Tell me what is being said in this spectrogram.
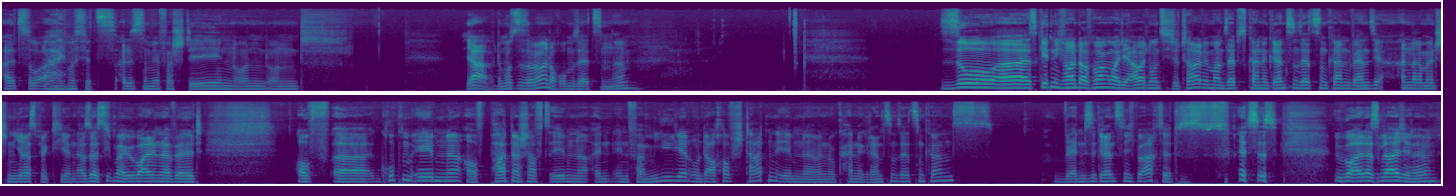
als so, ah, ich muss jetzt alles in mir verstehen und, und ja, du musst es aber immer noch umsetzen, ne? So, äh, es geht nicht von heute auf morgen, weil die Arbeit lohnt sich total. Wenn man selbst keine Grenzen setzen kann, werden sie andere Menschen nie respektieren. Also das sieht man überall in der Welt. Auf äh, Gruppenebene, auf Partnerschaftsebene, in, in Familien und auch auf Staatenebene. Wenn du keine Grenzen setzen kannst, werden diese Grenzen nicht beachtet. Es ist, ist überall das Gleiche, ne?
